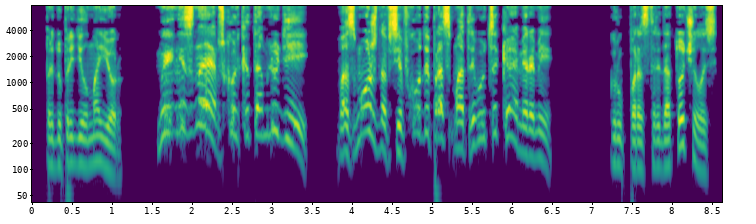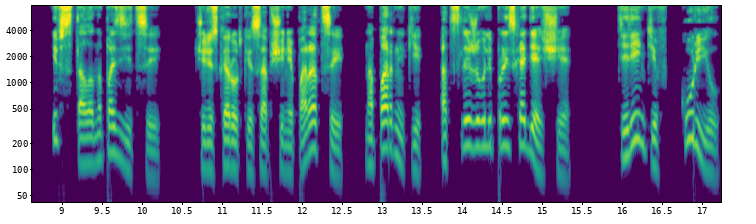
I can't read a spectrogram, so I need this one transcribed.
— предупредил майор. «Мы не знаем, сколько там людей. Возможно, все входы просматриваются камерами. Группа рассредоточилась и встала на позиции. Через короткие сообщения по рации напарники отслеживали происходящее. Терентьев курил,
